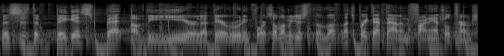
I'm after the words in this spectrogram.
this is the biggest bet of the year that they're rooting for. So let me just let's break that down in financial terms.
